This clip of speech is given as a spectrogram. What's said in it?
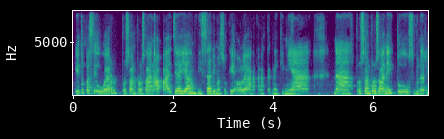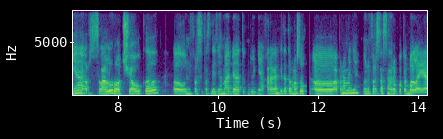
itu pasti aware perusahaan-perusahaan apa aja yang bisa dimasuki oleh anak-anak teknik kimia. Nah, perusahaan-perusahaan itu sebenarnya selalu roadshow ke uh, Universitas Gajah Mada tentunya. Karena kan kita termasuk uh, apa namanya universitas yang reputable lah ya.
